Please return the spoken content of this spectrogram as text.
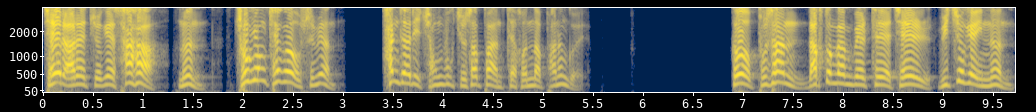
제일 아래쪽에 사하는 조경태가 없으면 한 자리 정북 주사파한테 헌납하는 거예요. 그 부산 낙동강 벨트의 제일 위쪽에 있는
